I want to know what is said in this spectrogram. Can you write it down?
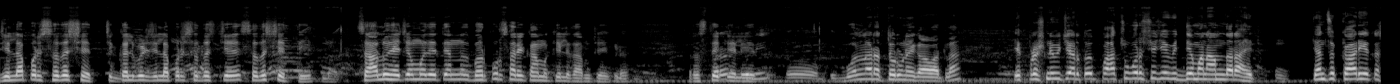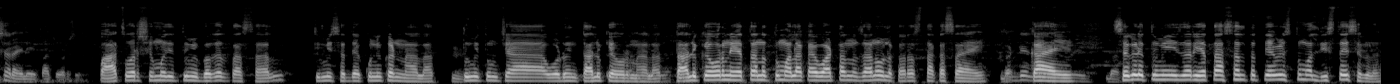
जिल्हा परिषद सदस्य आहेत चिखलबीड जिल्हा परिषद सदस्य सदस्य आहेत ते. चालू ह्याच्यामध्ये त्यांना भरपूर सारे कामं केलेत आमच्या इकडं. रस्ते अ, बोलणारा तरुण आहे गावातला. एक प्रश्न विचारतोय पाच वर्ष जे विद्यमान आमदार आहेत. त्यांचं कार्य कसं राहिलंय पाच वर्ष पाच वर्षामध्ये तुम्ही बघत असाल तुम्ही सध्या कुणीकडनं आलात? तुम्ही तुमच्या वडून तालुक्यावरनं आलात. तालुक्यावरनं येताना तुम्हाला काय वाटानं जाणवलं का? रस्ता कसा आहे? काय? सगळे. तुम्ही जर येत असाल तर त्यावेळेस तुम्हाला दिसतंय सगळं.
